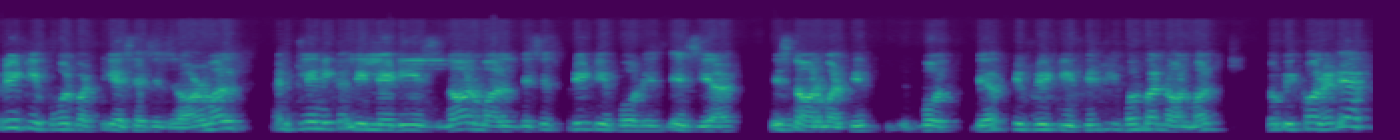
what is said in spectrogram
pre-T4, but TSH is normal. And clinically, lady is normal. This is pre-T4 is, is here, is normal. Both they are pre-T3, T4, but normal. So we call it a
